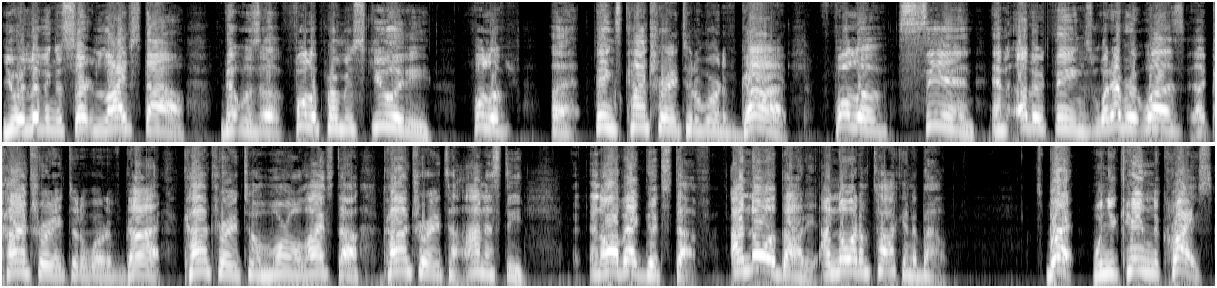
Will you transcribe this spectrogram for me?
you were living a certain lifestyle that was uh, full of promiscuity, full of uh, things contrary to the word of God, full of sin and other things, whatever it was, uh, contrary to the word of God, contrary to a moral lifestyle, contrary to honesty, and all that good stuff. I know about it. I know what I'm talking about. But when you came to Christ,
